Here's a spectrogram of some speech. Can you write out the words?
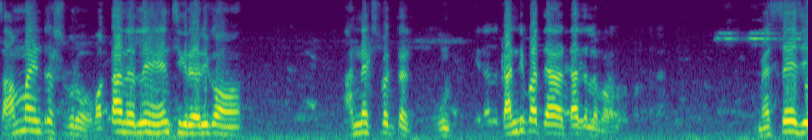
செம்ம இன்ட்ரெஸ்ட் ப்ரோ உக்காந்ததுல ஏஞ்சிக்கிற வரைக்கும் அன்எக்ஸ்பெக்டட் கண்டிப்பா தேட்டர்ல பார்க்கணும் மெசேஜ்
